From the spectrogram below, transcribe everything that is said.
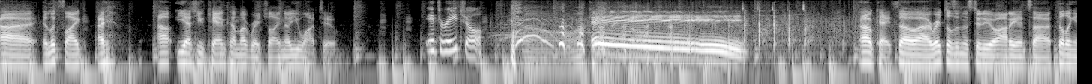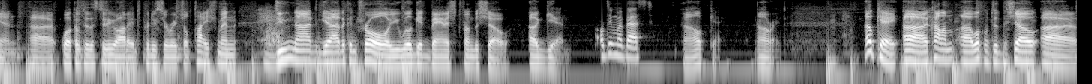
Uh, it looks like I. Uh, yes, you can come up, Rachel. I know you want to. It's Rachel. Oh, okay. Hey. Okay, so uh, Rachel's in the studio audience, uh, filling in. Uh, welcome to the studio audience, producer Rachel Teichman. Do not get out of control, or you will get banished from the show again. I'll do my best. Okay, all right. Okay, uh, Colin, uh, welcome to the show. Uh,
